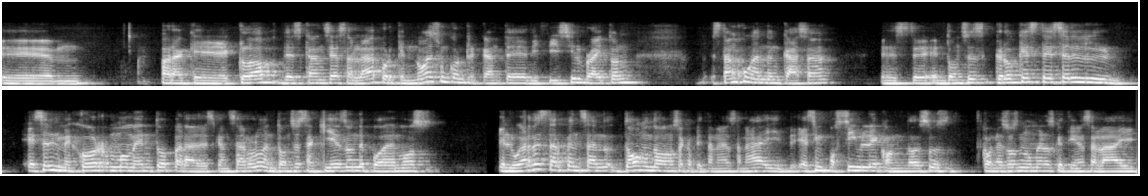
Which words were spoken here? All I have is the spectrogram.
eh, para que Klopp descanse a Salah, porque no es un contrincante difícil. Brighton están jugando en casa. Este, entonces creo que este es el, es el mejor momento para descansarlo. Entonces aquí es donde podemos en lugar de estar pensando, todo el mundo vamos a capitanear a Salah y es imposible con esos, con esos números que tiene Salah y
